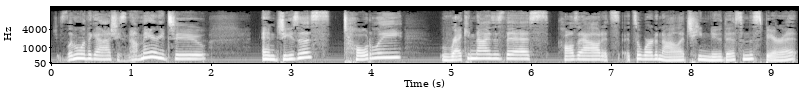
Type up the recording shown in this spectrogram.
She's living with a guy she's not married to. And Jesus totally recognizes this, calls out. It's it's a word of knowledge. He knew this in the spirit.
